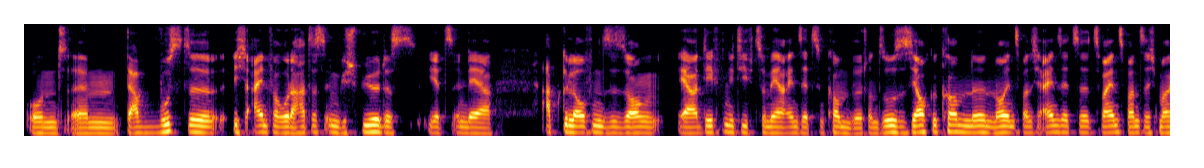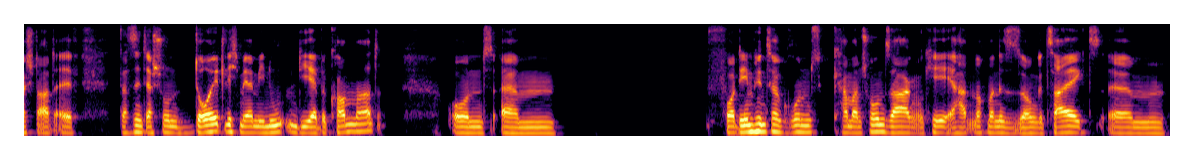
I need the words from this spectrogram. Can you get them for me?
Und ähm, da wusste ich einfach oder hatte es im Gespür, dass jetzt in der abgelaufenen Saison er definitiv zu mehr Einsätzen kommen wird. Und so ist es ja auch gekommen, ne? 29 Einsätze, 22 mal Startelf. Das sind ja schon deutlich mehr Minuten, die er bekommen hat. Und ähm, vor dem Hintergrund kann man schon sagen, okay, er hat nochmal eine Saison gezeigt, ähm,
